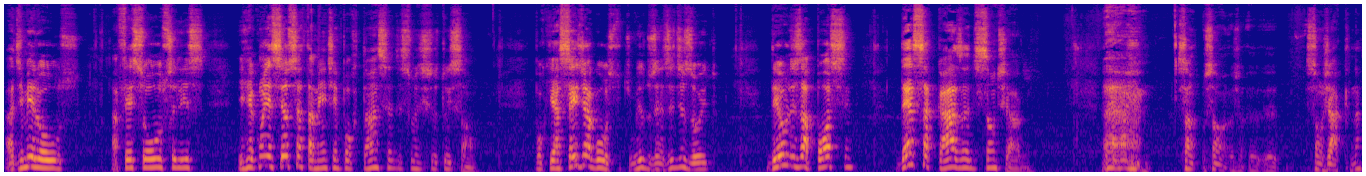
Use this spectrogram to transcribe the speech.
admirou-os, afeiçoou-se-lhes e reconheceu certamente a importância de sua instituição, porque a 6 de agosto de 1218 deu-lhes a posse dessa casa de São Tiago. Ah, São, São, São Jacques, né?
